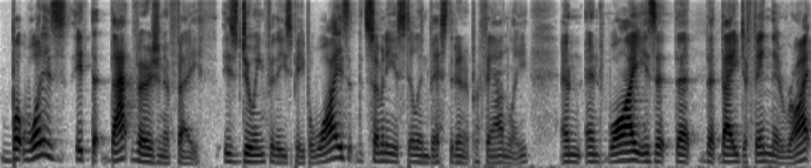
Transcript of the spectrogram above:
But what is it that that version of faith is doing for these people? Why is it that so many are still invested in it profoundly? And and why is it that, that they defend their right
